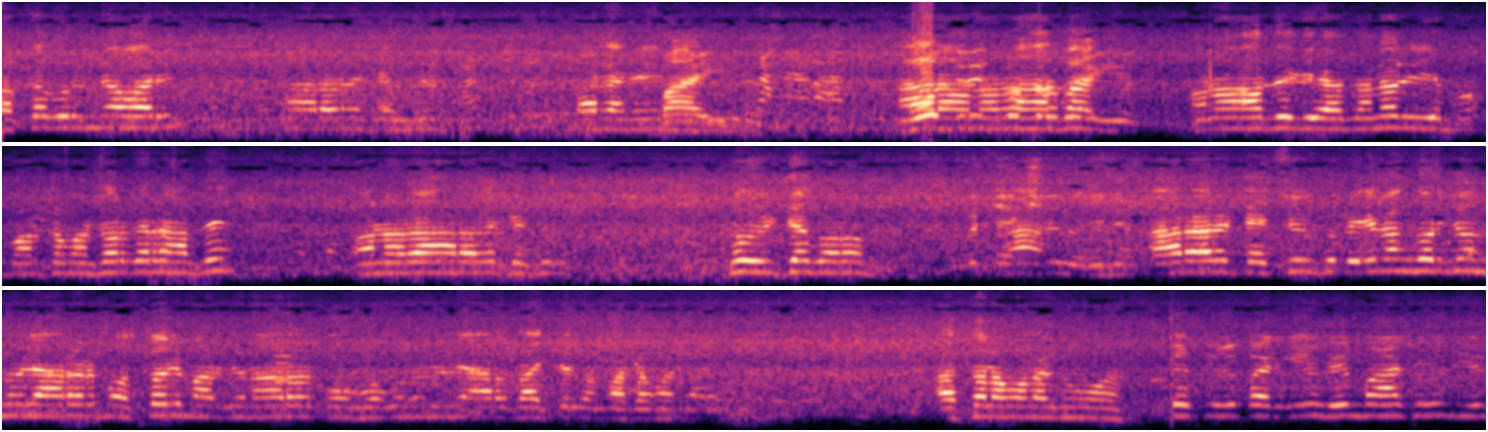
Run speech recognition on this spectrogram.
রক্ষা করে নেওয়া পারি আর কমপ্লিট পাঠানি ওনার হাতে গিয়া জানার বর্তমান সরকারের হাতে ওনারা আর কিছু সুবিধা গরম। আর আর ট্যাক্সি বেরিবাং করছেন নইলে আর আর মস্তরি মারছেন আর আর কম কোনো নিলে আর দায়িত্ব মাথা মাথা আসসালামু আলাইকুম। দিয়ে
